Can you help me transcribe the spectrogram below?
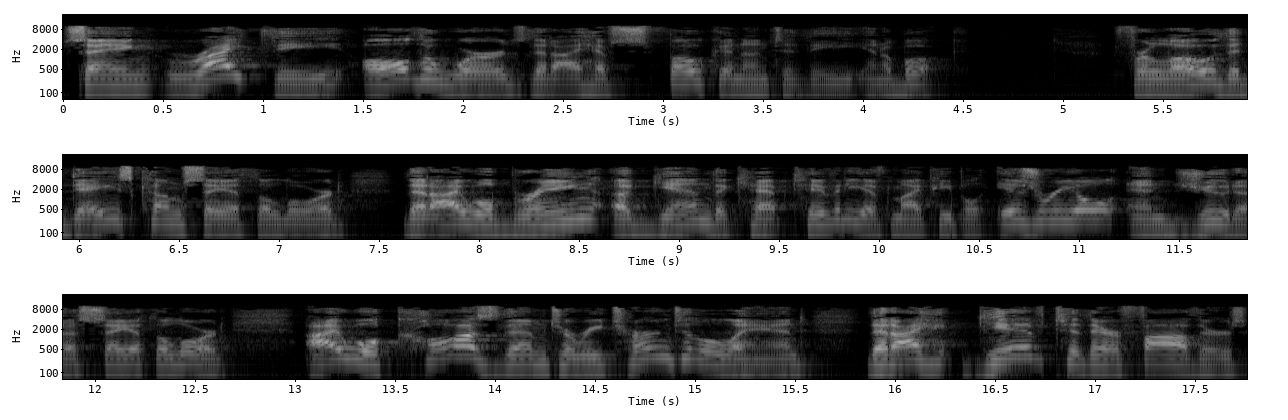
saying, Write thee all the words that I have spoken unto thee in a book. For lo, the days come, saith the Lord, that I will bring again the captivity of my people Israel and Judah, saith the Lord. I will cause them to return to the land that I give to their fathers,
